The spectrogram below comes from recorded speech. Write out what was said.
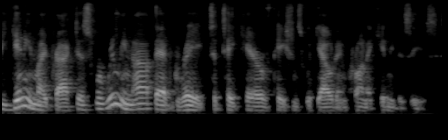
beginning my practice, were really not that great to take care of patients with gout and chronic kidney disease.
